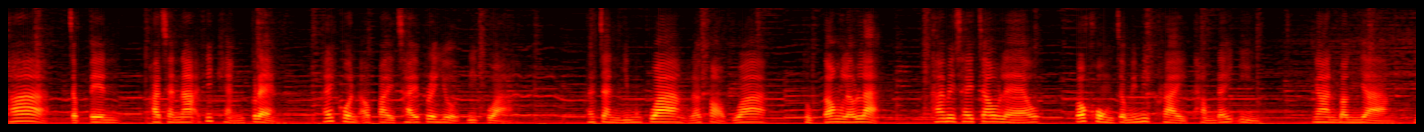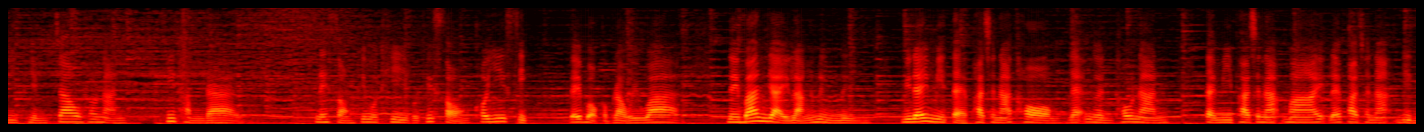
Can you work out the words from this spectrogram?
ข้าจะเป็น ภาชนะที่แข็งแกร่ง ให้คนเอาไปใช้ประโยชน์ดีกว่า พระจันทร์ยิ้มกว้างแล้วตอบว่าถูกต้องแล้วล่ะ ถ้าไม่ใช่เจ้าแล้ว ก็คงจะไม่มีใครทำได้อีก งานบางอย่างมีเพียงเจ้าเท่านั้นที่ทำได้ ใน 2 ทิโมธีบทที่ 2 ข้อ 20 ได้บอกกับเราไว้ว่า ในบ้านใหญ่หลังหนึ่งหนึ่งมิได้มีแต่ภาชนะทองและเงินเท่านั้น แต่มีภาชนะไม้และภาชนะดิน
